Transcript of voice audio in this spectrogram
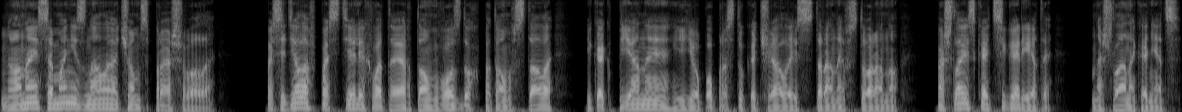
Но она и сама не знала, о чем спрашивала. Посидела в постели, хватая ртом воздух, потом встала, и как пьяная, ее попросту качала из стороны в сторону. Пошла искать сигареты. Нашла, наконец.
